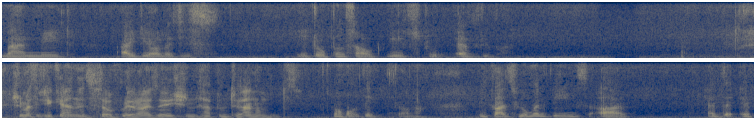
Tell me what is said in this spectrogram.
man-made ideologies. It opens out gates to everyone. Srimataji, can this self-realization happen to animals? Oh, they cannot. Because human beings are at the,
